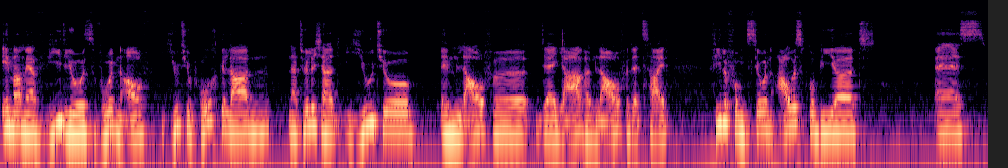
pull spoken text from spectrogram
Immer mehr Videos wurden auf YouTube hochgeladen. Natürlich hat YouTube im Laufe der Jahre, im Laufe der Zeit viele Funktionen ausprobiert. Es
